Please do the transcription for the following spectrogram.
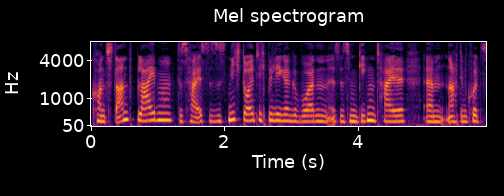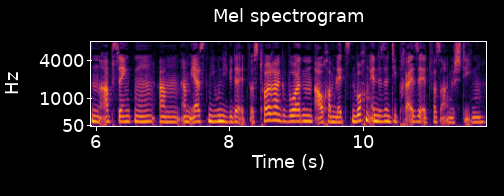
konstant bleiben. Das heißt, es ist nicht deutlich billiger geworden. Es ist im Gegenteil ähm, nach dem kurzen Absenken ähm, am 1. Juni wieder etwas teurer geworden. Auch am letzten Wochenende sind die Preise etwas angestiegen.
